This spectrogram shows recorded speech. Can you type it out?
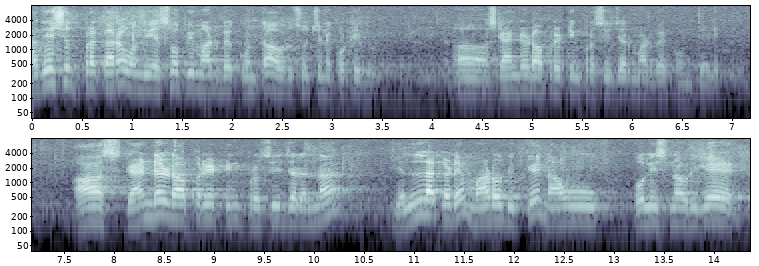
ಆದೇಶದ ಪ್ರಕಾರ ಒಂದು ಎಸ್ ಒ ಪಿ ಮಾಡಬೇಕು ಅಂತ ಅವರು ಸೂಚನೆ ಕೊಟ್ಟಿದ್ದರು ಸ್ಟ್ಯಾಂಡರ್ಡ್ ಆಪರೇಟಿಂಗ್ ಪ್ರೊಸೀಜರ್ ಮಾಡಬೇಕು ಅಂತೇಳಿ. ಆ ಸ್ಟ್ಯಾಂಡರ್ಡ್ ಆಪರೇಟಿಂಗ್ ಪ್ರೊಸೀಜರನ್ನು ಎಲ್ಲ ಕಡೆ ಮಾಡೋದಕ್ಕೆ ನಾವು ಪೊಲೀಸ್ನವರಿಗೆ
